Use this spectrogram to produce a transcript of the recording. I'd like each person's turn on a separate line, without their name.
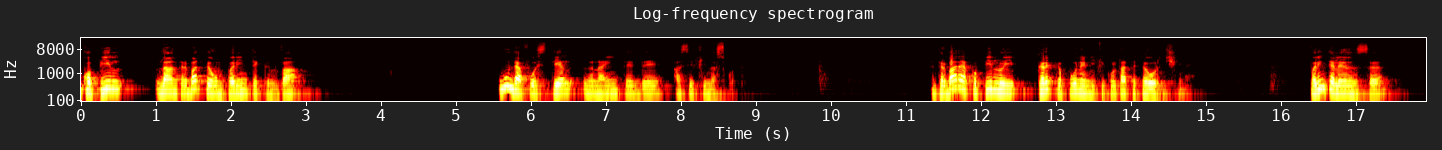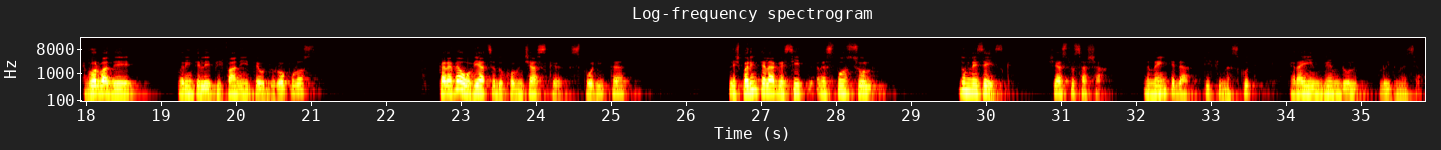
Un copil l-a întrebat pe un părinte cândva unde a fost el înainte de a se fi născut. Întrebarea copilului cred că pune în dificultate pe oricine. Părintele însă, e vorba de părintele Epifanii Teodoropoulos, care avea o viață duhovnicească sporită, deci părintele a găsit răspunsul dumnezeesc și a spus așa, înainte de a te fi născut, erai în gândul lui Dumnezeu.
